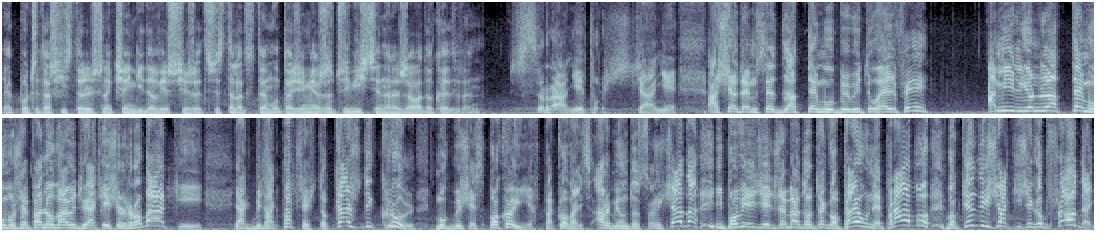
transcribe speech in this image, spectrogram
Jak poczytasz historyczne księgi, dowiesz się, że 300 lat temu ta ziemia rzeczywiście należała do Kedwen. Sranie po ścianie. A 700 lat temu były tu elfy? A milion lat temu może panowały tu jakieś robaki? Jakby tak patrzeć, to każdy król mógłby się spokojnie wpakować z armią do sąsiada i powiedzieć, że ma do tego pełne prawo, bo kiedyś jakiś jego przodek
